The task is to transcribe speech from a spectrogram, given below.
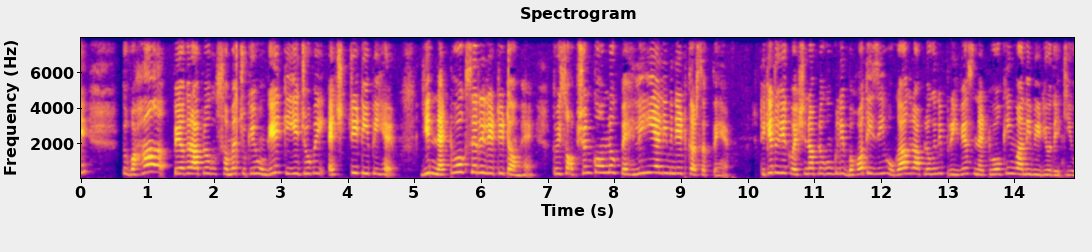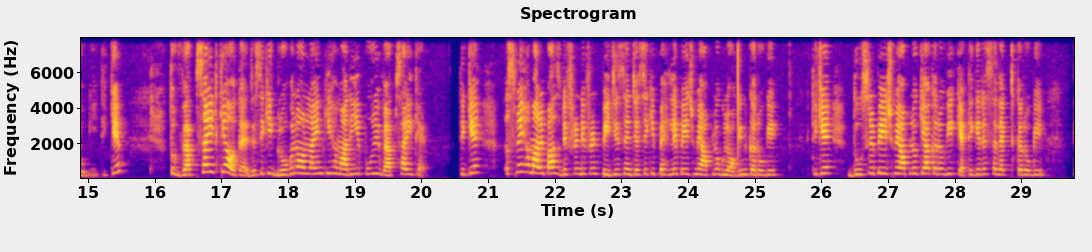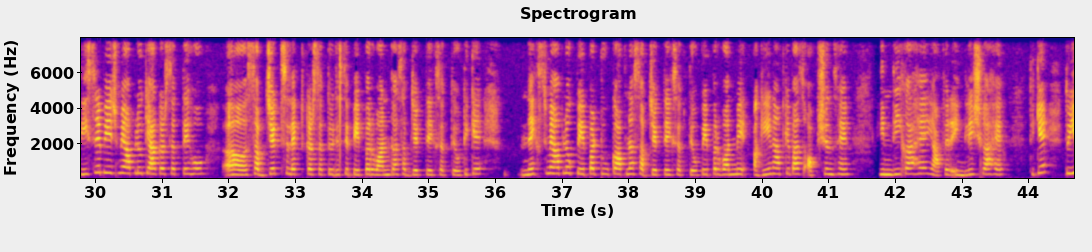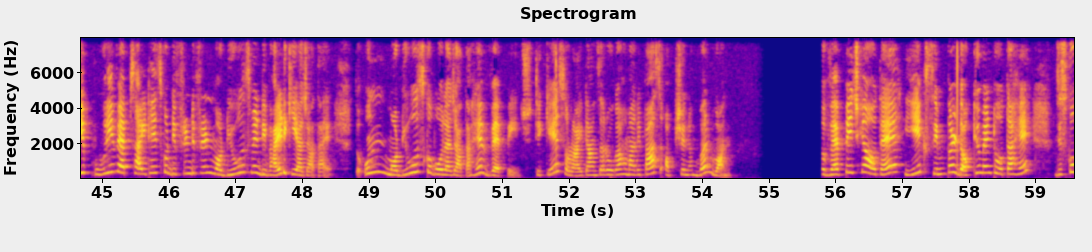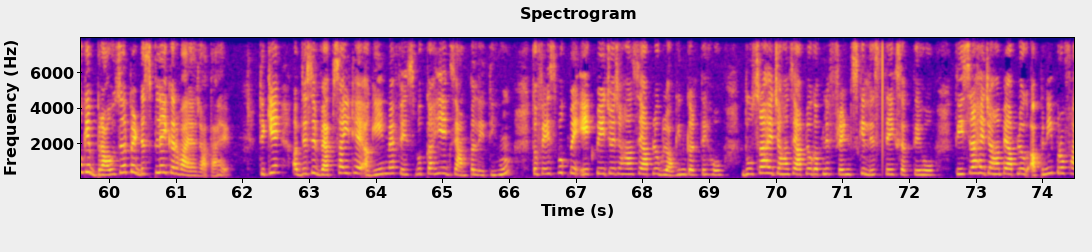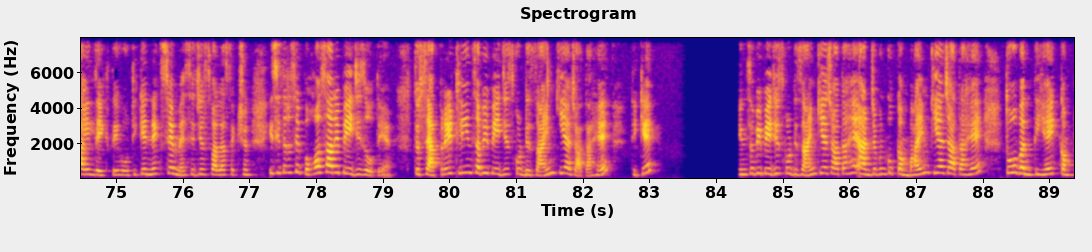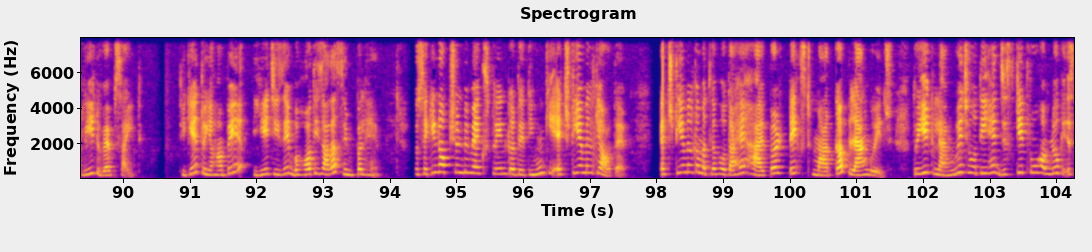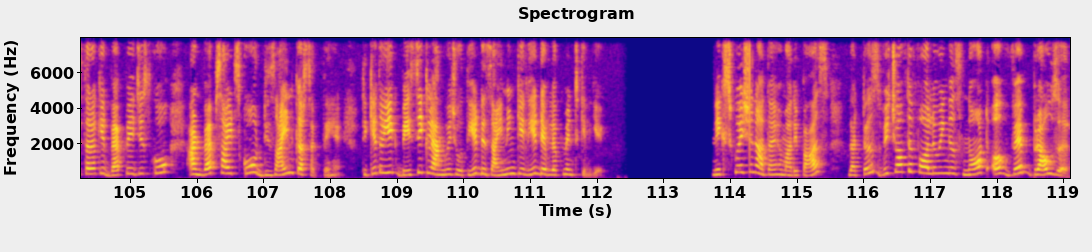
तो वहाँ पे अगर आप लोग समझ चुके होंगे कि ये जो भी एच है, ये नेटवर्क से रिलेटेड टर्म है तो इस ऑप्शन को हम लोग पहले ही एलिमिनेट कर सकते हैं। ठीक है तो ये क्वेश्चन आप लोगों के लिए बहुत ईजी होगा अगर आप लोगों ने प्रीवियस नेटवर्किंग वाली वीडियो देखी होगी, ठीक है? तो वेबसाइट क्या होता है? जैसे कि ग्लोबल ऑनलाइन की हमारी ये पूरी वेबसाइट है, ठीक है? इसमें हमारे पास डिफरेंट डिफरेंट पेजेस हैं जैसे कि पहले पेज में आप लोग लॉगिन करोगे ठीक है? दूसरे पेज में आप लोग क्या करोगे? कैटेगरी सेलेक्ट करोगे। तीसरे पेज में आप लोग क्या कर सकते हो? सब्जेक्ट uh, सेलेक्ट कर सकते हो जैसे पेपर वन का सब्जेक्ट देख सकते हो ठीक है? नेक्स्ट में आप लोग पेपर टू का अपना सब्जेक्ट देख सकते हो। पेपर वन में अगेन आपके पास ऑप्शंस हैं। हिंदी का है या फिर इंग्लिश का है। ठीक है? तो ये पूरी वेबसाइट है, इसको डिफरेंट डिफरेंट मॉड्यूल्स में डिवाइड किया जाता है। तो उन मॉड्यूल्स को बोला जाता है वेब पेज ठीक है? सो राइट आंसर होगा हमारे पास ऑप्शन नंबर वन तो वेब पेज क्या होता है? ये एक सिंपल डॉक्यूमेंट होता है जिसको कि ब्राउज़र पे डिस्प्ले करवाया जाता है। ठीक है? अब जैसे वेबसाइट है अगेन मैं फेसबुक का ही एग्जांपल लेती हूँ। तो फेसबुक में एक पेज है जहाँ से आप लोग लॉगिन करते हो, दूसरा है जहाँ से आप लोग अपने फ्रेंड्स की लिस्ट देख सकते हो, तीसरा है जहाँ पे आप लोग अपनी प्रोफ़ाइल देखते हो, ठीक है? नेक्स्ट है मैसेजेस वाला सेक्शन इसी तरह से बहुत सारे पेजेस होते हैं। तो सेपरेटली इन सभी पेजेस को डिज़ाइन किया जाता है, ठीक है? इन सभी पेजेस को डिज़ाइन किया जाता है एंड जब उनको कंबाइन किया जाता है तो बनती है एक कंप्लीट वेबसाइट ठीक है? तो यहाँ पे ये चीज़ें बहुत ही ज़्यादा सिंपल हैं। तो सेकेंड ऑप्शन भी मैं एक्सप्लेन कर देती हूँ कि एच क्या होता है। एचटीएमएल का मतलब होता है हाइपर टेक्स्ट मार्कअप लैंग्वेज तो ये एक लैंग्वेज होती है जिसके थ्रू हम लोग इस तरह के वेब पेजेस को एंड वेबसाइट्स को डिज़ाइन कर सकते हैं। ठीक है? तो ये एक बेसिक लैंग्वेज होती है डिज़ाइनिंग के लिए डेवलपमेंट के लिए। नेक्स्ट क्वेश्चन आता है हमारे पास। That is which of the following is not a web browser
